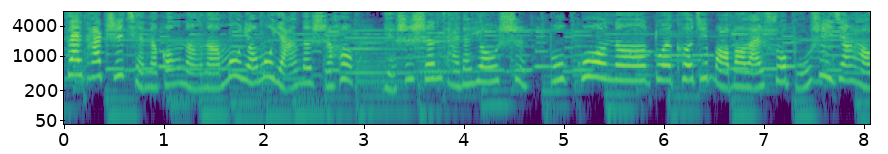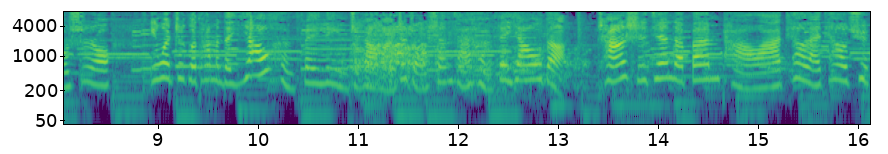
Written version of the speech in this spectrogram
在它之前的功能呢，牧牛牧羊的时候也是身材的优势。不过呢，对柯基宝宝来说不是一件好事哦。因为这个他们的腰很费力，你知道吗？这种身材很费腰的，长时间的奔跑啊，跳来跳去，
